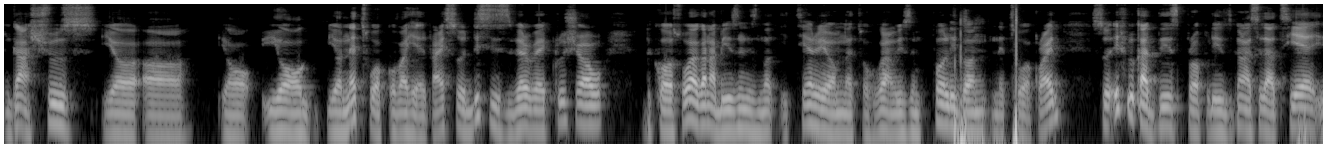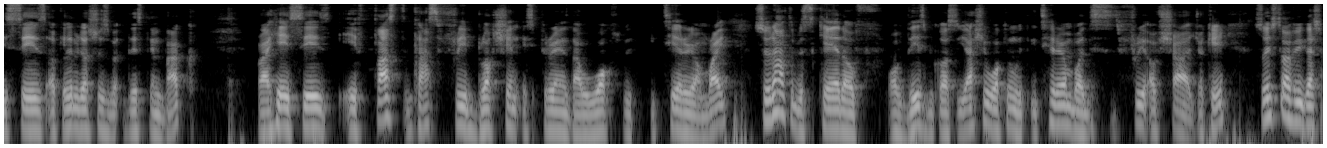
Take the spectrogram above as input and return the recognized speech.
you're gonna choose your uh your your your network over here right? So this is very very crucial because what we're to be using is not Ethereum network, we're to be using Polygon network, right? So if you look at this properly, it's to say that here it says, okay, let me just choose this thing back. Right here it says a fast gas-free blockchain experience that works with Ethereum, right? So you don't have to be scared of, of this because you're actually working with Ethereum, but this is free of charge, okay? So instead of you guys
